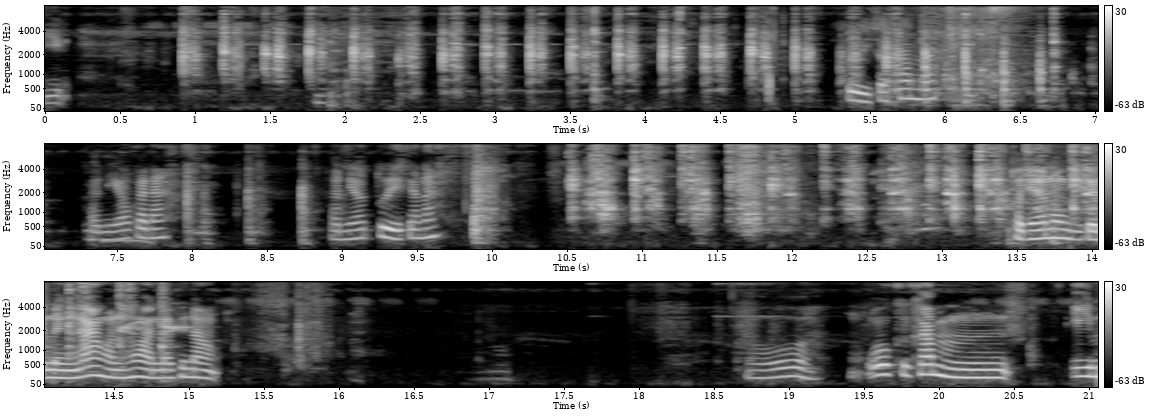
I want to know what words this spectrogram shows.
อีกตุยจะข้ามไหมข้าวเหนียวกันนะข้าวเหนียวตุยกันนะข้าวเหนียวน้องบีกันหนึ่งมากหอนๆนะพี่น้องโอ้โอ้คือข้ามอิ่ม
